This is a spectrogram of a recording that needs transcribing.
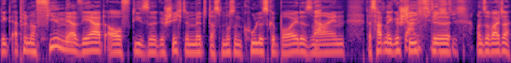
legt Apple noch viel mehr Wert auf diese Geschichte mit, das muss ein cooles Gebäude sein, ja. das hat eine Geschichte und so weiter.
